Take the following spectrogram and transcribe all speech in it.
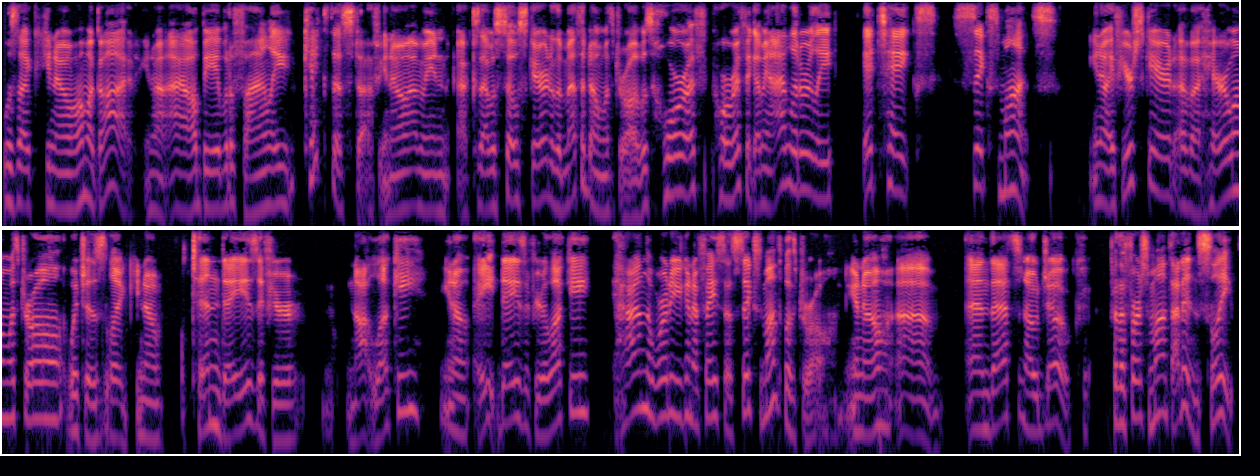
was like, you know, oh my God, you know, I'll be able to finally kick this stuff, you know? I mean, because I was so scared of the methadone withdrawal. It was horrific. I mean, I literally, it takes six months. You know, if you're scared of a heroin withdrawal, which is like, you know, 10 days if you're not lucky, you know, eight days if you're lucky, how in the world are you going to face a six month withdrawal? You know, um, and that's no joke. For the first month, I didn't sleep.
